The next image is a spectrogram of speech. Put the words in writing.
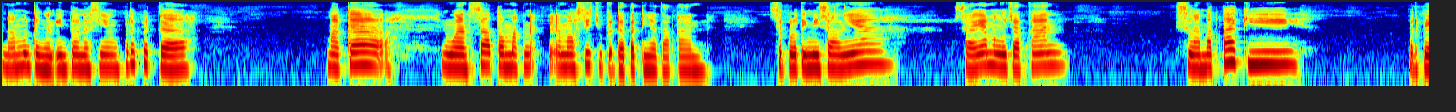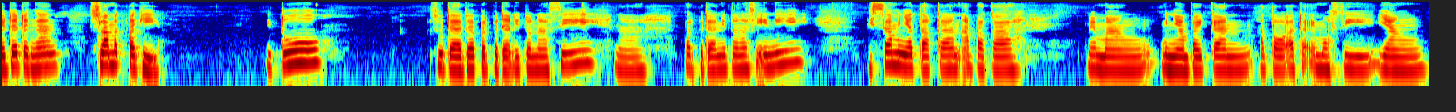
namun dengan intonasi yang berbeda, maka nuansa atau makna emosi juga dapat dinyatakan. Seperti misalnya, saya mengucapkan selamat pagi, berbeda dengan selamat pagi. Itu sudah ada perbedaan intonasi. Nah, perbedaan intonasi ini bisa menyatakan apakah memang menyampaikan atau ada emosi yang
